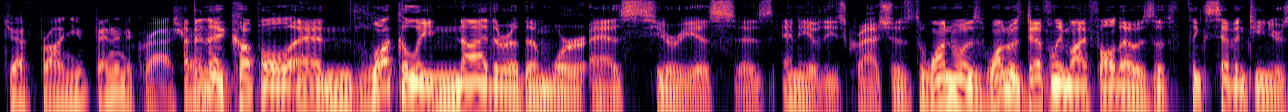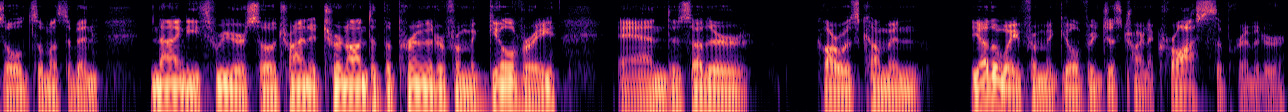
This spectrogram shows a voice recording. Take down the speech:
Jeff Braun, you've been in a crash, I've been in a couple, and luckily neither of them were as serious as any of these crashes. The one was one was definitely my fault. I was I think 17 years old, so it must have been 93 or so, trying to turn onto the perimeter from McGillivray, and this other car was coming the other way from McGillivray, just trying to cross the perimeter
